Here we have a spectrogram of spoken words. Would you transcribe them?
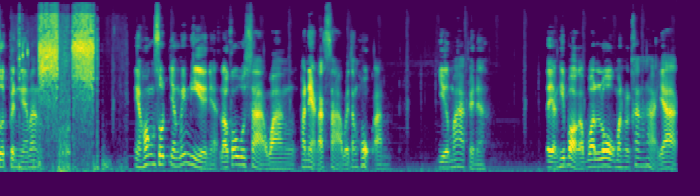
ซุดเป็นไงบ้างเนี่ยห้องซุดยังไม่มีเลยเนี่ย เราก็อุตส่าห์วางแผนกรักษาไว้ตั้ง 6 อัน เยอะมากเลยนะ แต่อย่างที่บอกครับว่าโรคมันค่อนข้างหายาก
